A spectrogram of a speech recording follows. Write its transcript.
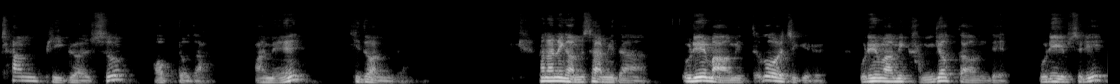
참 비교할 수 없도다. 아멘. 기도합니다. 하나님 감사합니다. 우리의 마음이 뜨거워지기를, 우리의 마음이 감격 가운데 우리 입술이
